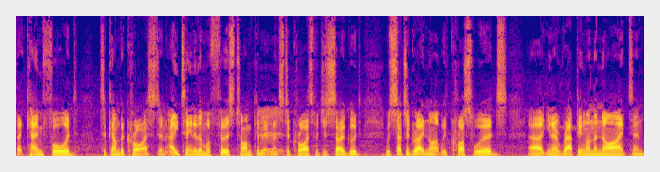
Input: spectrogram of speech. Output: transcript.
that came forward to come to Christ, and 18 of them were first time commitments yeah. to Christ, which is so good. It was such a great night with crosswords, uh, you know, rapping on the night, and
